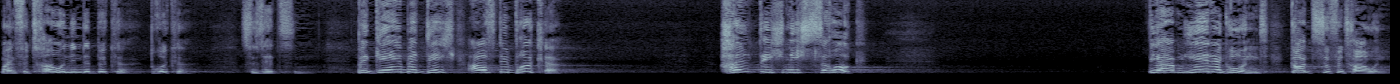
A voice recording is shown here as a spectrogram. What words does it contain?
Mein Vertrauen in die Brücke, Brücke zu setzen. Begebe dich auf die Brücke. Halt dich nicht zurück. Wir haben jeden Grund, Gott zu vertrauen.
